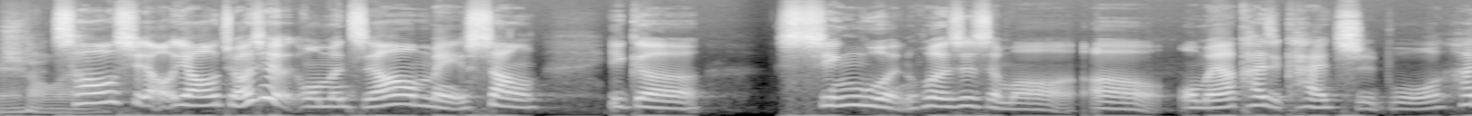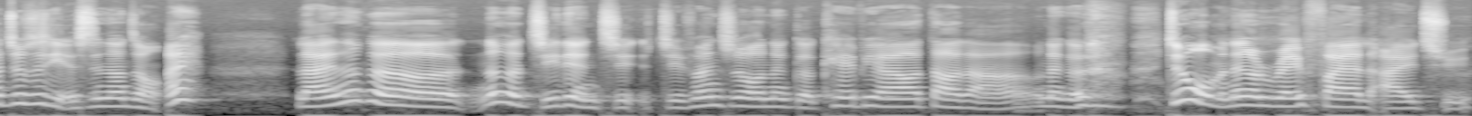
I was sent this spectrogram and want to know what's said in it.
求，超小要求。而且我们只要每上一个新闻或者是什么，呃，我们要开始开直播，他就是也是那种哎。欸来那个那个几点几几分之后，那个 KPI 要到达那个，就是我们那个 RAYFIRE 的 IG，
